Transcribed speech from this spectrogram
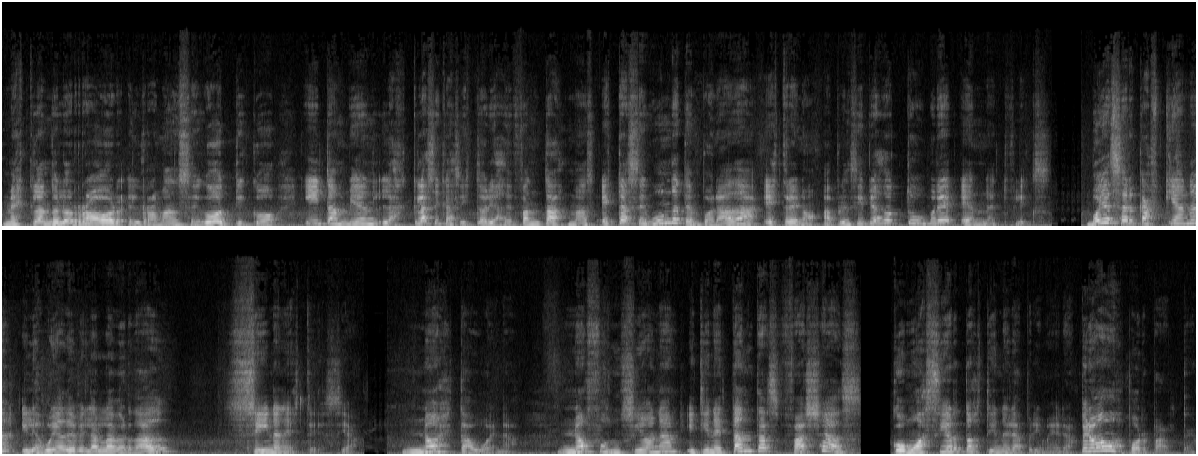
Mezclando el horror, el romance gótico y también las clásicas historias de fantasmas, esta segunda temporada estrenó a principios de octubre en Netflix. Voy a ser kafkiana y les voy a develar la verdad sin anestesia. No está buena, no funciona y tiene tantas fallas como aciertos tiene la primera. Pero vamos por parte.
